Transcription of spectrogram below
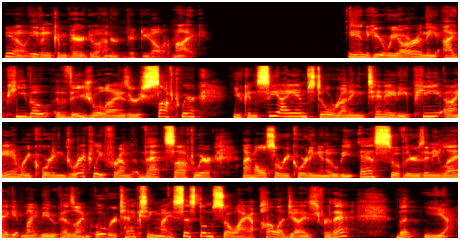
You know, even compared to a $150 mic. And here we are in the IPEVO Visualizer software. You can see I am still running 1080p. I am recording directly from that software. I'm also recording in OBS, so if there's any lag, it might be because I'm overtaxing my system, so I apologize for that. But yeah,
